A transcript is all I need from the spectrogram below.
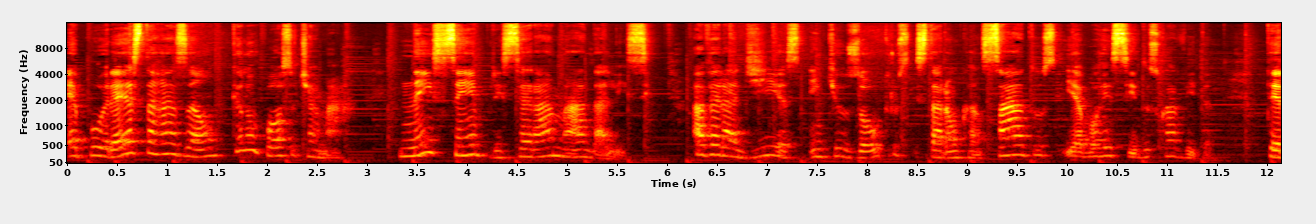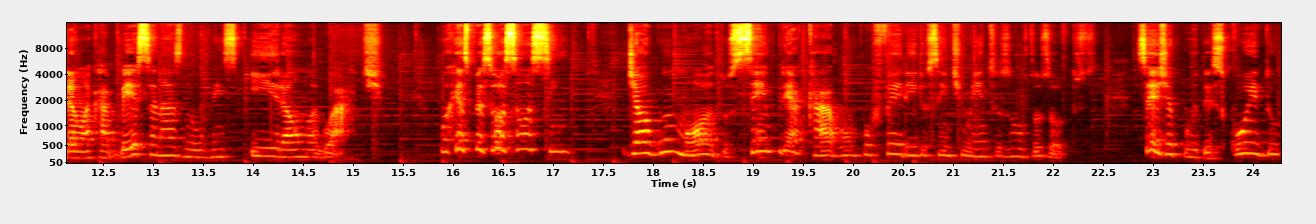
é por esta razão que eu não posso te amar. Nem sempre será amada Alice. Haverá dias em que os outros estarão cansados e aborrecidos com a vida terão a cabeça nas nuvens e irão magoar-te. Porque as pessoas são assim. De algum modo, sempre acabam por ferir os sentimentos uns dos outros, seja por descuido,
